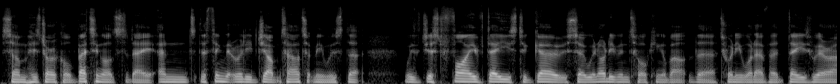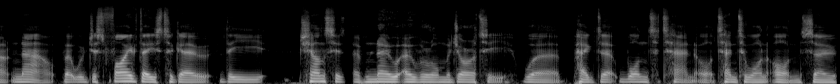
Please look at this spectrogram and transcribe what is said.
some historical betting odds today, and the thing that really jumped out at me was that with just five days to go, so we're not even talking about the 20 whatever days we're out now, but with just five days to go, the chances of no overall majority were pegged at 1 to 10 or 10 to 1 on. So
